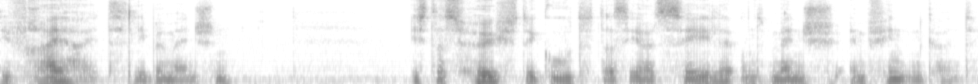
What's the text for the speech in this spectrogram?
Die Freiheit, liebe Menschen, ist das höchste Gut, das ihr als Seele und Mensch empfinden könnt.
